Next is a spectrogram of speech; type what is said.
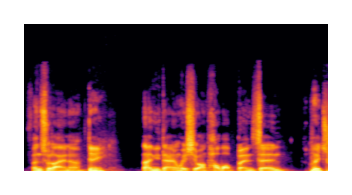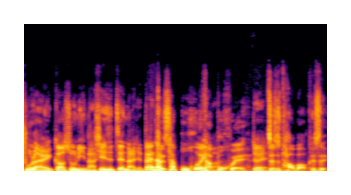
分出来呢？对，那你当然会希望淘宝本身会出来告诉你哪些是真哪些，但是它可是它不会嘛，它不会，对这是淘宝，可是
